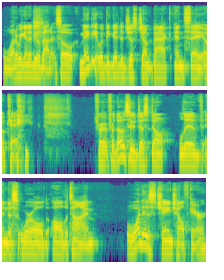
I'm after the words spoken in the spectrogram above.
What are we going to do about it? So maybe it would be good to just jump back and say, okay, for, for those who just don't live in this world all the time, what is Change Healthcare?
